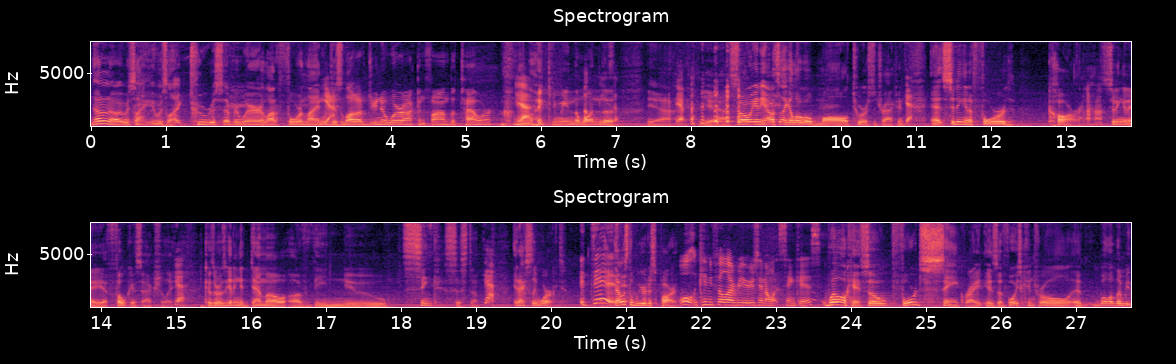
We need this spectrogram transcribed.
No, no, no. It was like it was like tourists everywhere, a lot of foreign languages, a lot of. Do you know where I can find the tower? Yeah. like you mean the one the. Yeah. Yep. yeah. So anyhow, it's like a local mall tourist attraction. Yeah. And sitting in a Ford car, Uh-huh. sitting in a, uh, Focus actually. Yeah. Because I was getting a demo of the new sync system. Yeah. It actually worked. It did. That was the weirdest part. Well, can you fill our viewers in on what sync is? Well, okay, so Ford Sync, right, is a voice control. Uh, well, let me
